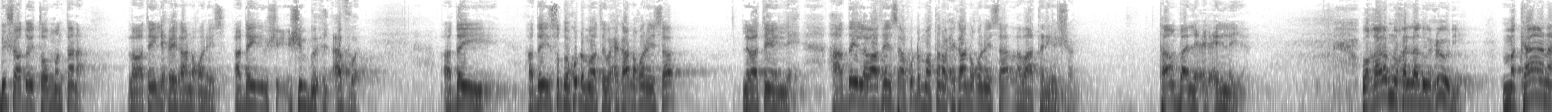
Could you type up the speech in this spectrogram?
Bishu hadday toobantana labaatan iyo lix bay kaa noqonaysa. Hadday cafwan hadday soddon ku dhammaatay waxay kaa noqonaysaa labaatan iyo lix. Hadday labaatan iyo sagaal ku dhammaatana waxay kaa noqonaysaa labaatan iyo shan. Taa un baa la celcelinaya wa qaala bnu khallaad wuxuu idhi makaana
